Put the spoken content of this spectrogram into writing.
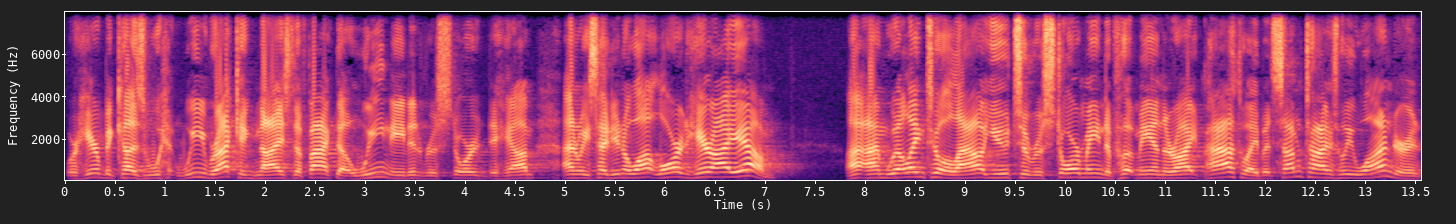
We're here because we recognize the fact that we needed restored to Him. And we said, you know what, Lord, here I am. I'm willing to allow you to restore me and to put me in the right pathway. But sometimes we wonder, and,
